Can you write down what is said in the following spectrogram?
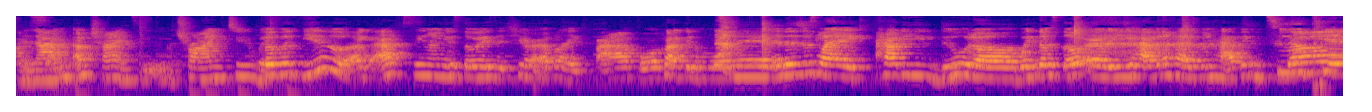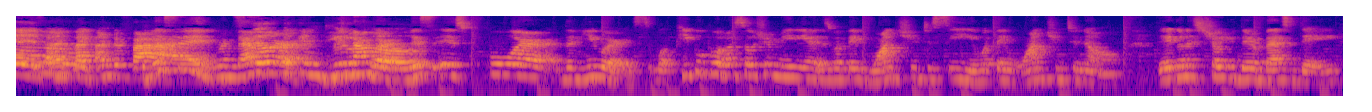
I'm It's- not. I'm, I'm trying to. I'm trying to, but, But with you, like I've seen on your stories that you're up like five, four o'clock in the morning, and it's just like, how do you do it all? Waking up so early, you having a husband, having two No. kids, like under five. listen. Remember. Still looking beautiful. Remember, this is for the viewers. What people put on social media is what they want you to see and what they want you to know. They're going to show you their best day,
